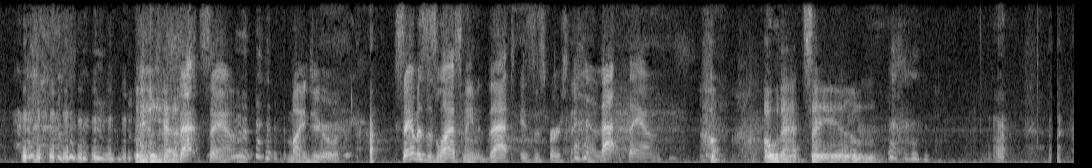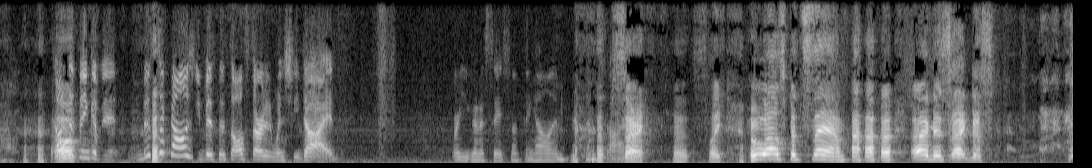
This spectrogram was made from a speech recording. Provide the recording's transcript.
yeah. That Sam, mind you. Sam is his last name, that is his first name. that Sam. Oh, that Sam. Come Oh. to think of it, this technology business all started when she died. Were you gonna say something, Ellen? I'm Sorry. It's like, who else but Sam? I miss Agnes.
